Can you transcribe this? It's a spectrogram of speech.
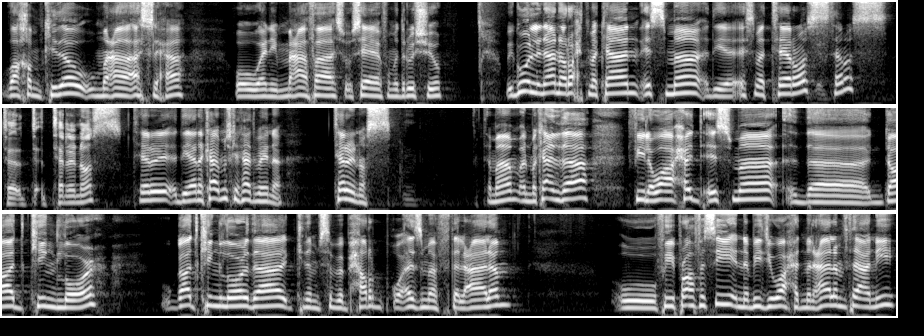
ضخم كذا ومعاه أسلحة ويعني معاه فاس وسيف ومدري وشو. ويقول ان أنا رحت مكان اسمه دي اسمه تيروس. تيروس؟ Terrenos؟ تيري دي أنا كان مشكله كاتبة هنا. Terrenos. تمام؟ المكان ذا في له واحد اسمه ذا God King Lore و God King Lore ذا كذا مسبب حرب وأزمة في العالم. وفي prophecy إنه بيجي واحد من عالم ثاني.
